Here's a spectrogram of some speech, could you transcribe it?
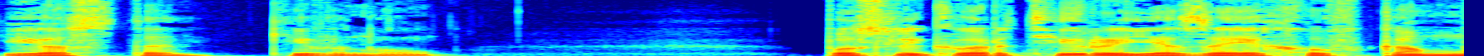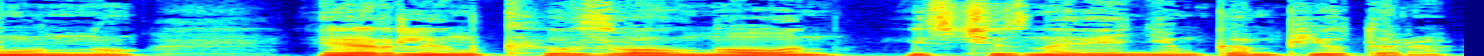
Йоста кивнул. После квартиры я заехал в коммуну. Эрлинг взволнован исчезновением компьютера.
